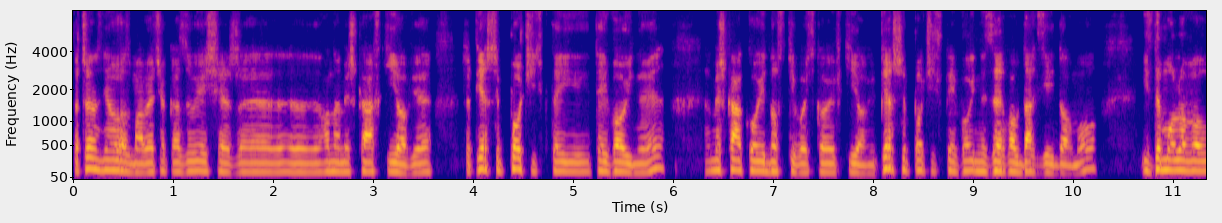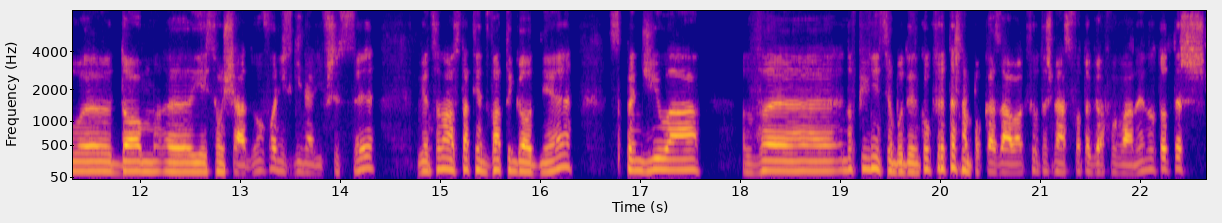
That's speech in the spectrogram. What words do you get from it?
Zacząłem z nią rozmawiać, okazuje się, że e, ona mieszkała w Kijowie, że pierwszy pocisk tej, tej wojny, mieszkała koło jednostki wojskowej w Kijowie, pierwszy pocisk tej wojny zerwał dach z jej domu i zdemolował e, dom e, jej sąsiadów, oni zginęli wszyscy, więc ona ostatnie dwa tygodnie spędziła w, no w piwnicy budynku, który też nam pokazała, który też miała sfotografowany, no to też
